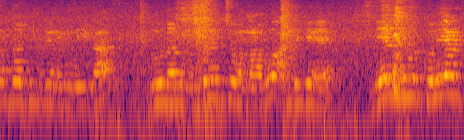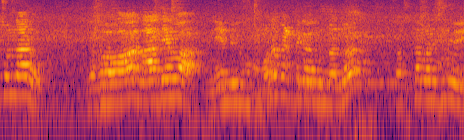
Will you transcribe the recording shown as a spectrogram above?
సంతోషించగలిగినగా నువ్వు నన్ను ఉద్ధరించి ఉన్నావు. అందుకే నేను నిన్ను కొనియాడుచున్నాను. యహోవా నా దేవా నేను నీకు మొదపెట్టగలను నన్ను స్వస్థపరిచివి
